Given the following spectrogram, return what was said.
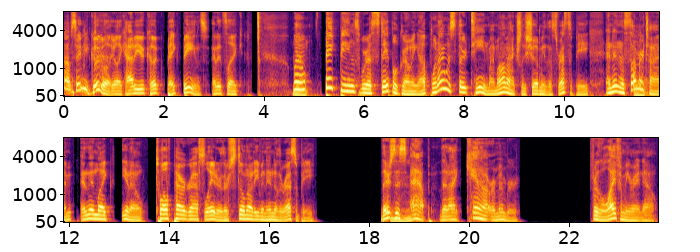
I'm saying you Google it. You're like, how do you cook baked beans? And it's like, well, Yeah. baked beans were a staple growing up. When I was 13, my mom actually showed me this recipe. And in the summertime, and then like, you know, 12 paragraphs later, they're still not even into the recipe. There's this Mhm. app that I cannot remember for the life of me right now.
